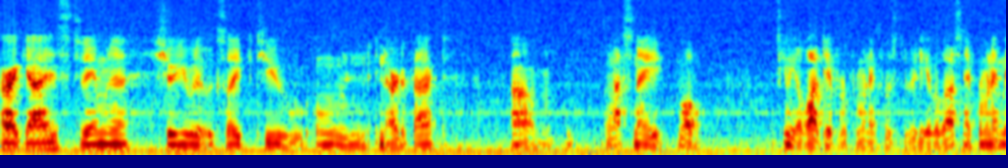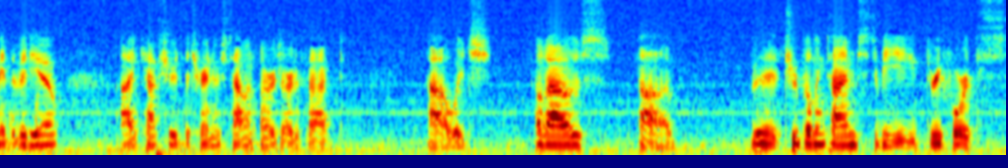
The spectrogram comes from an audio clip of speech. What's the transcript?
Alright guys, today I'm going to show you what it looks like to own an artifact. Um, last night, well, it's going to be a lot different from when I posted the video, but last night from when I made the video, I captured the Trainer's Talent Large Artifact, uh, which allows uh, the troop building times to be three-fourths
